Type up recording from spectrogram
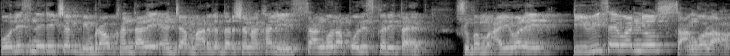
पोलीस निरीक्षक भीमराव खंदाळे यांच्या मार्गदर्शनाखाली सांगोला पोलीस करीत आहेत. Shubham Aiwale TV seven news Sangola.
